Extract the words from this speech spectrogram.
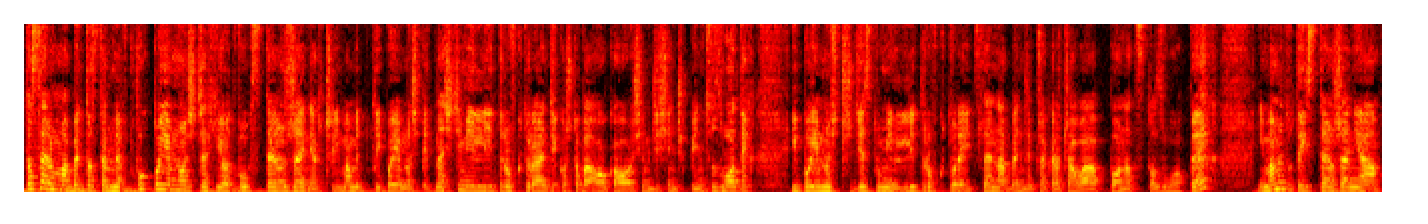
To serum ma być dostępne w dwóch pojemnościach i o dwóch stężeniach, czyli mamy tutaj pojemność 15 ml, która będzie kosztowała około 85 zł i pojemność 30 ml, której cena będzie przekraczała ponad 100 zł. I mamy tutaj stężenia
